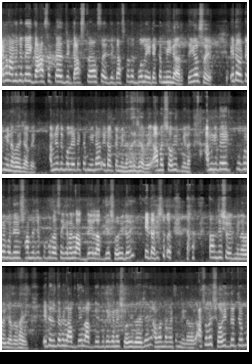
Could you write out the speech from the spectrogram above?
এখন আমি যদি এই গাছ একটা, যে গাছটা আছে, যে গাছটাতে বলে এটা একটা মিনার, ঠিক আছে? এটাও একটা মিনার হয়ে যাবে। আমি যদি বলি এটা একটা মিনার, এটাও একটা মিনার হয়ে যাবে, আমার শহীদ মিনার। আমি যদি এই পুকুরের মধ্যে, সামনে যে পুকুর আছে, এখানে লাভ দেই লাভ দিয়ে শহীদ হই, এটা তানজি শহীদ মিনার হয়ে যাবে ভাই। এটা যদি আমি লাভ দিই লাভ দিয়ে যদি এখানে শহীদ হয়ে যায় আমার নামে একটা মিনার হবে। আসলে শহীদদের জন্য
